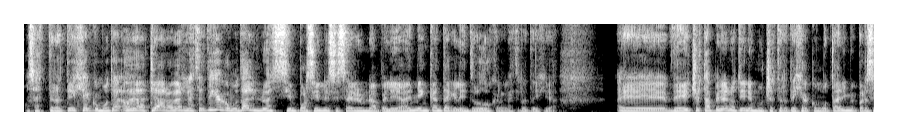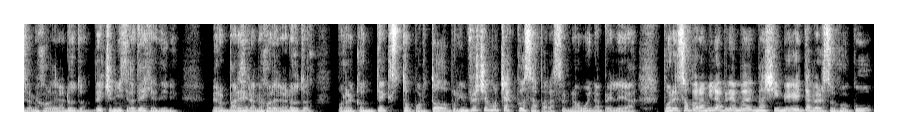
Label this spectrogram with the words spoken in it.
O sea, estrategia como tal. O sea, claro, a ver, la estrategia como tal no es 100% necesaria en una pelea. A mí me encanta que le introduzcan la estrategia. Eh, de hecho, esta pelea no tiene mucha estrategia como tal y me parece la mejor de Naruto. De hecho, ni estrategia tiene, pero me parece la mejor de Naruto. Por el contexto, por todo. Porque influye muchas cosas para hacer una buena pelea. Por eso, para mí, la pelea Majin Vegeta vs Goku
